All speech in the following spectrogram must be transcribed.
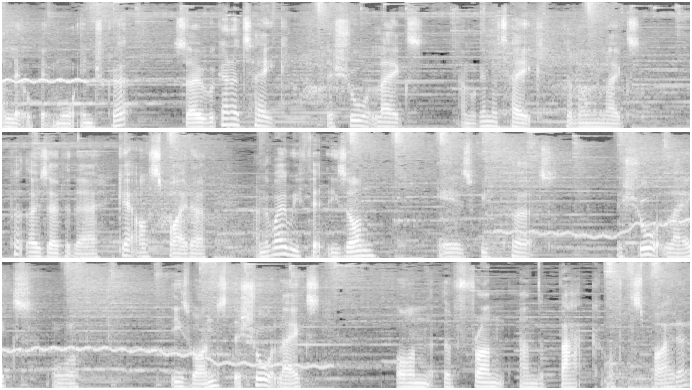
a little bit more intricate. So we're going to take the short legs and we're going to take the long legs, put those over there, get our spider, and the way we fit these on is we put the short legs, or these ones, the short legs, on the front and the back of the spider.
